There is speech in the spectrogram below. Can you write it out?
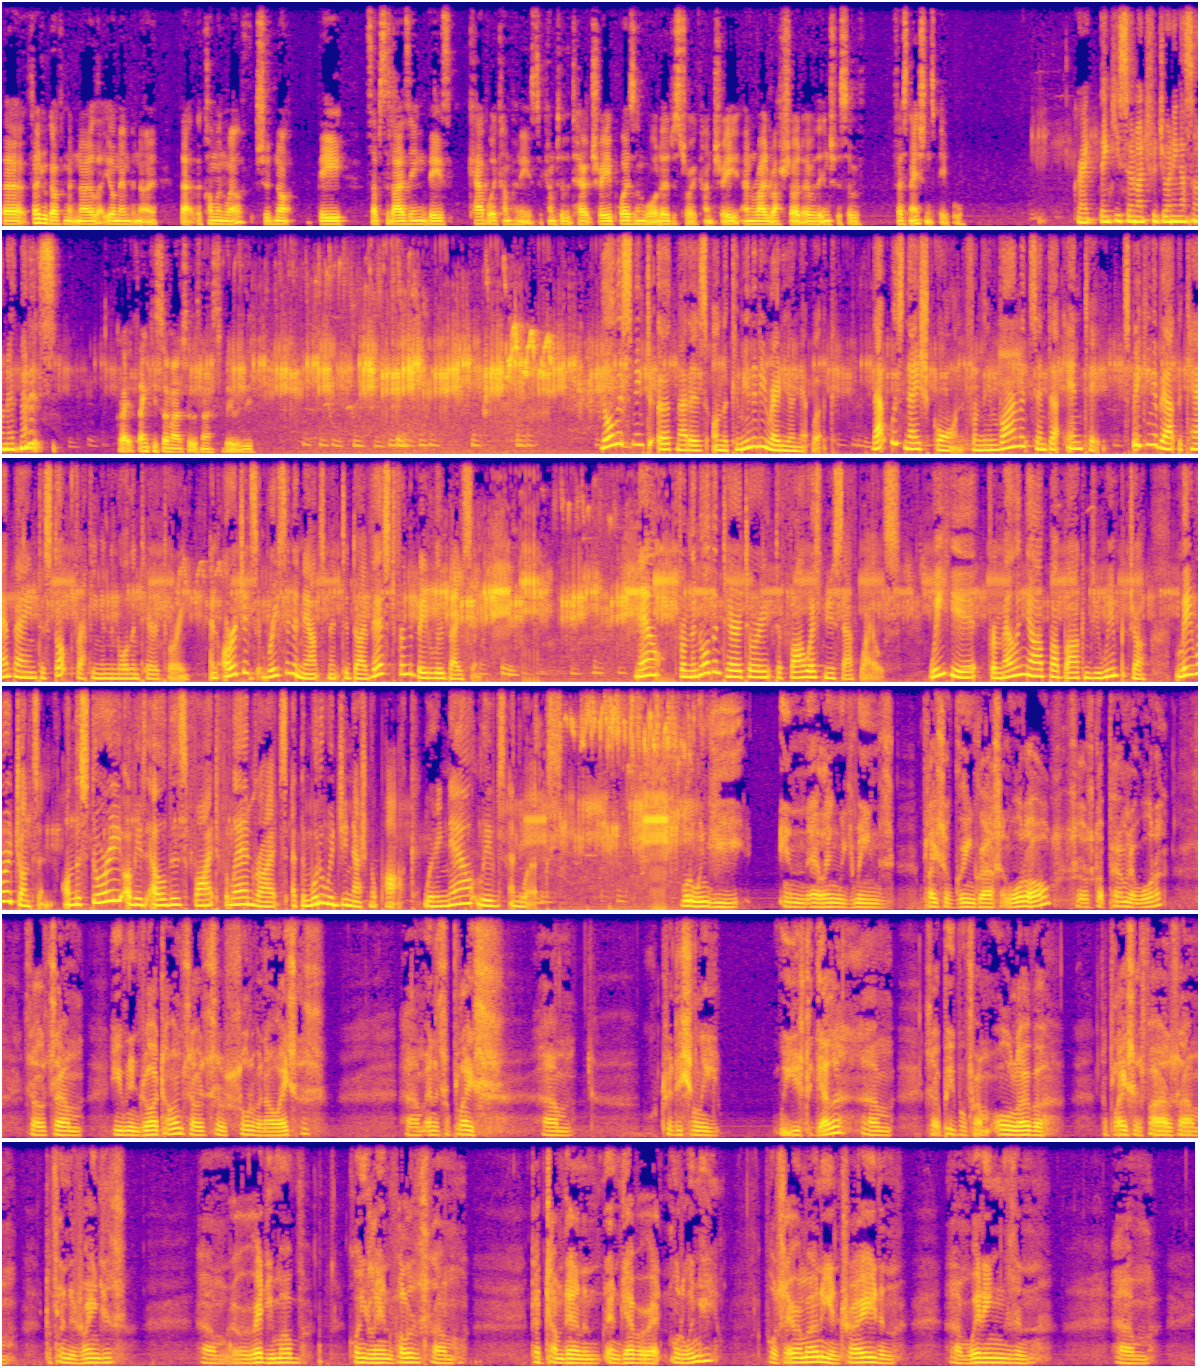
the federal government know, let your member know that the Commonwealth should not be subsidizing these cowboy companies to come to the territory, poison water, destroy country, and ride roughshod over the interests of First Nations people. Great. Thank you so much for joining us on Earth Matters. Great. Thank you so much. It was nice to be with you. You're listening to Earth Matters on the Community Radio Network. That was Naish Gawen from the Environment Centre NT speaking about the campaign to stop fracking in the Northern Territory and Origin's recent announcement to divest from the Beetaloo Basin. Now, from the Northern Territory to far west New South Wales, we hear from Malyangapa Barkindji Wimpja, Leroy Johnson, on the story of his elders' fight for land rights at the Mutawintji National Park, where he now lives and works. Mutawintji in our language means place of green grass and water holes, so it's got permanent water. So it's um, even in dry time, so it's sort of an oasis. Um, and it's a place um, traditionally we used to gather. Um, so people from all over the place, as far as um, the Flinders Ranges, um, the Reggie mob, Queensland fellas, they'd come down and, and gather at Mutawintji for ceremony and trade and um, weddings and um,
